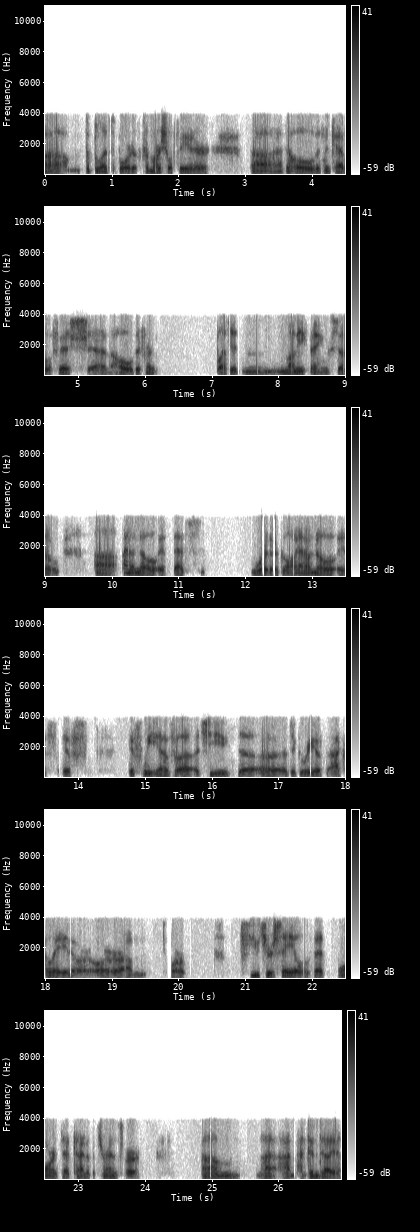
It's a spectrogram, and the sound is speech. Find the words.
um, the blood sport of commercial theater, uh, that's a whole different kettle of fish and a whole different budget and money thing. So uh, I don't know if that's where they're going. I don't know if if if we have uh, achieved a, a degree of accolade or or um, or future sales that warrant that kind of a transfer. Um, I, I, I couldn't tell you.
